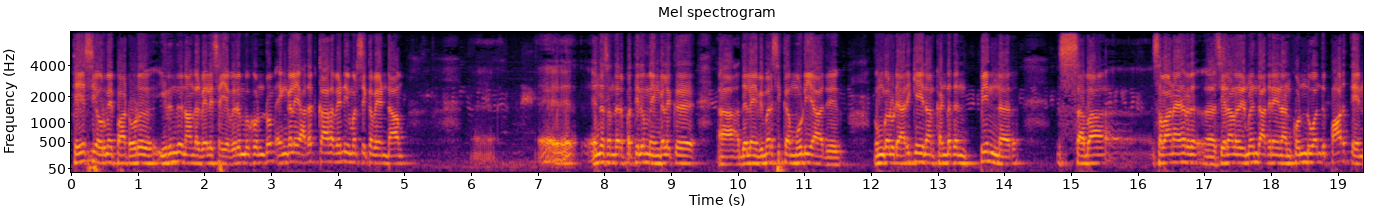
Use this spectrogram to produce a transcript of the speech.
தேசிய ஒருமைப்பாட்டோடு இருந்து நாங்கள் வேலை செய்ய விரும்புகின்றோம். எங்களை அதற்காக வேண்டி விமர்சிக்க வேண்டாம். எந்த சந்தர்ப்பத்திலும் எங்களுக்கு அதில் விமர்சிக்க முடியாது. உங்களுடைய அறிக்கையை நான் கண்டதன் பின்னர் சபா சபாநாயகர் அஹ், செயலாளரிடமிருந்து அதனை நான் கொண்டு வந்து பார்த்தேன்.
